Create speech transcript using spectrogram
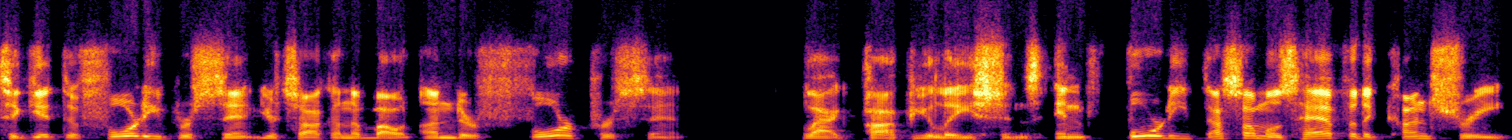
To get to 40%, you're talking about under 4% black populations and 40 that's almost half of the country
